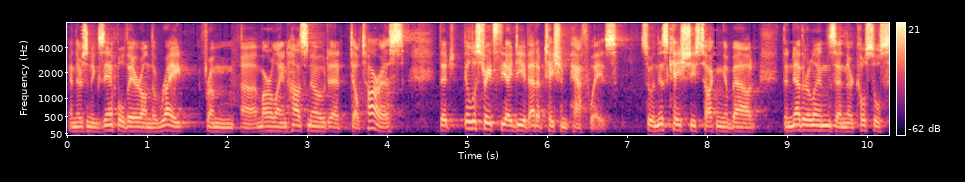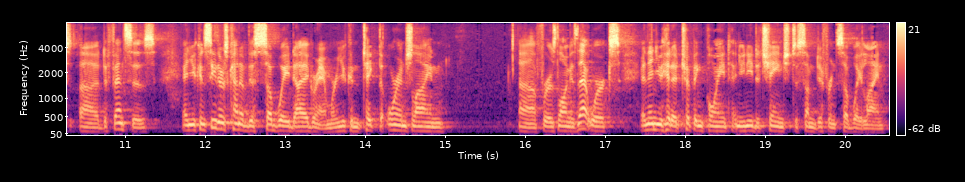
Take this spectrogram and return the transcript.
And there's an example there on the right from uh, Marlene Haasnoot at Deltares that illustrates the idea of adaptation pathways. So in this case, she's talking about the Netherlands and their coastal uh, defenses. And you can see there's kind of this subway diagram where you can take the orange line uh, for as long as that works, and then you hit a tripping point and you need to change to some different subway line.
